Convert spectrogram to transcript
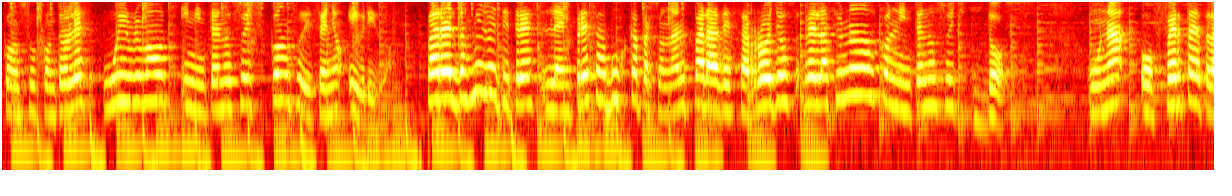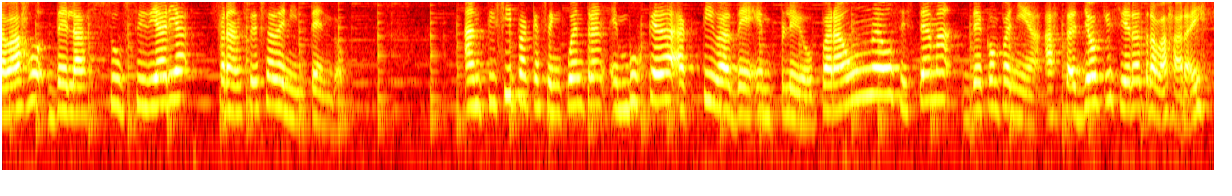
con sus controles Wii Remote y Nintendo Switch con su diseño híbrido. Para el 2023, la empresa busca personal para desarrollos relacionados con Nintendo Switch 2, una oferta de trabajo de la subsidiaria francesa de Nintendo anticipa que se encuentran en búsqueda activa de empleo para un nuevo sistema de compañía. Hasta yo quisiera trabajar ahí.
